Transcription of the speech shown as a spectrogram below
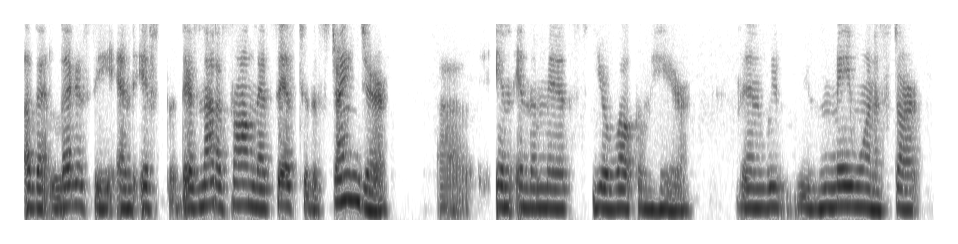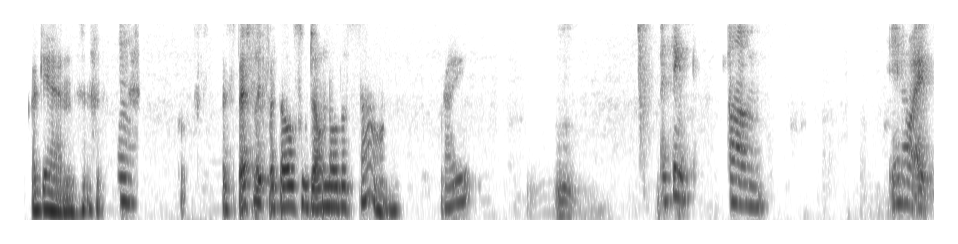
of that legacy. And if there's not a song that says to the stranger uh, in, in the midst, you're welcome here, then we, we may want to start again, mm. especially for those who don't know the song, right? Mm. I think um, you know, I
